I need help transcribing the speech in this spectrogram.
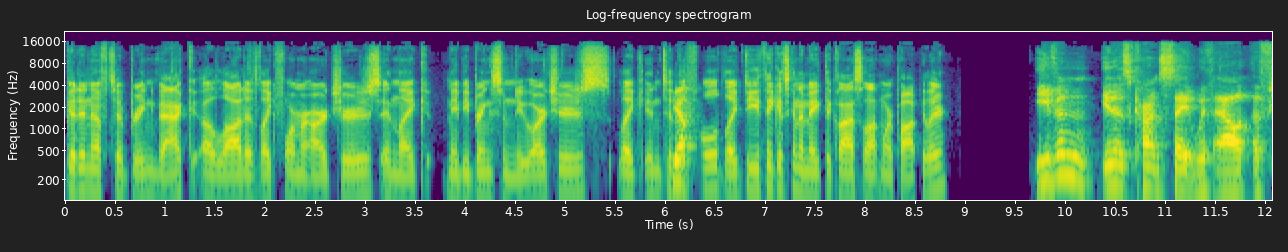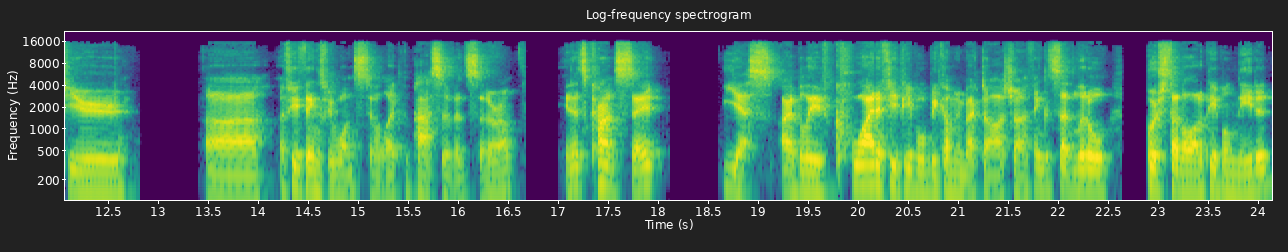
good enough to bring back a lot of like former archers and like maybe bring some new archers like into Yep. the fold? Like, do you think it's going to make the class a lot more popular? even in its current state without a few uh a few things we want still like the passive etc in its current state yes i believe quite a few people will be coming back to archer. I think it's that little push that a lot of people needed.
